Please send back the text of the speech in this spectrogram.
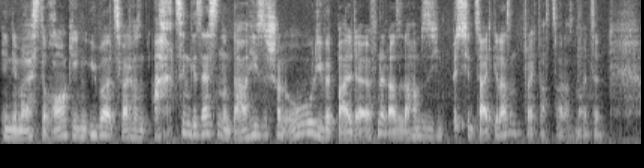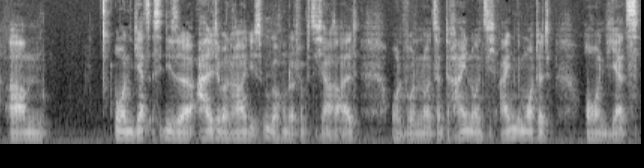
in dem Restaurant gegenüber 2018 gesessen und da hieß es schon, oh, die wird bald eröffnet. Also da haben sie sich ein bisschen Zeit gelassen. Vielleicht war es 2019. Ähm, und jetzt ist diese alte Brennerei, die ist über 150 Jahre alt und wurde 1993 eingemottet. Und jetzt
